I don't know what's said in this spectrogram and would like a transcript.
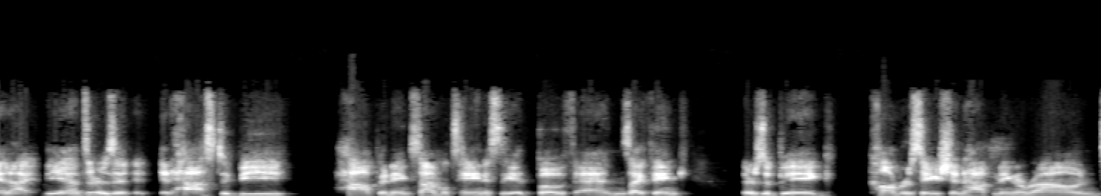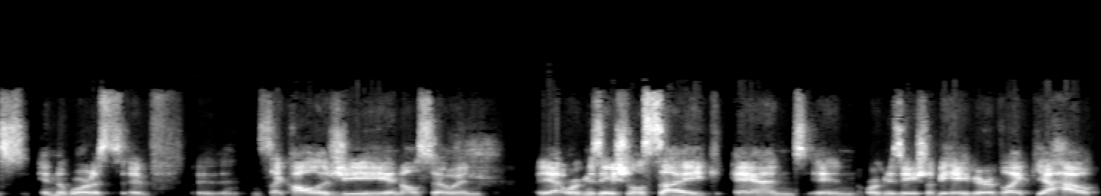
And I, the answer is it, it has to be happening simultaneously at both ends. I think there's a big conversation happening around in the world of, of psychology and also in yeah organizational psych and in organizational behavior of like yeah how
